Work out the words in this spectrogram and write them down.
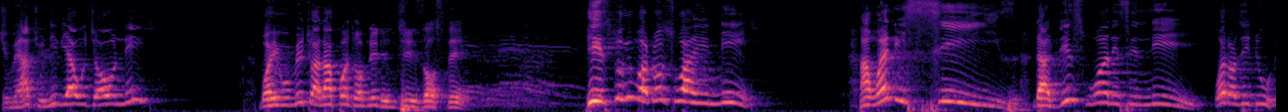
you may have to live here with your own need. But He will meet you at that point of need in Jesus' name. He's looking for those who are in need. And when he sees that this one is in need, what does he do?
